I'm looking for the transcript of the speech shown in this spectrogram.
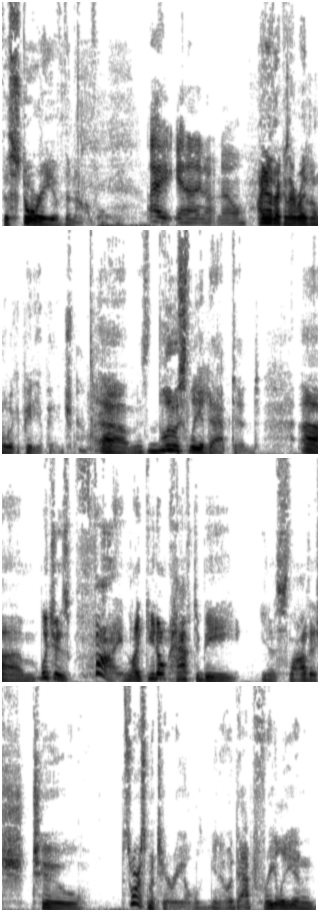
the story of the novel. I, yeah, I don't know. I know that because I read it on the Wikipedia page. Okay. Um, it's loosely adapted, um, which is fine. Like you don't have to be, you know, slavish to source material. You know, adapt freely and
